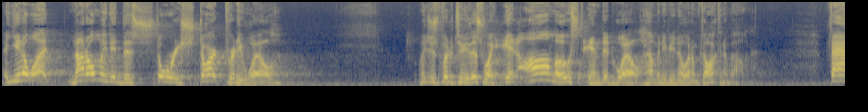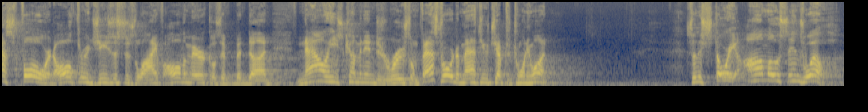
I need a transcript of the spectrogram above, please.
And you know what? Not only did this story start pretty well, let me just put it to you this way it almost ended well. How many of you know what I'm talking about? Fast forward all through Jesus' life, all the miracles have been done. Now he's coming into Jerusalem. Fast forward to Matthew chapter 21. So the story almost ends well.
